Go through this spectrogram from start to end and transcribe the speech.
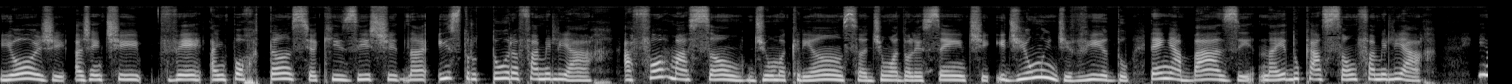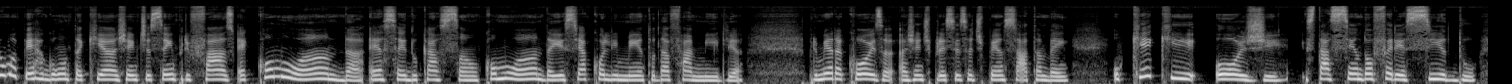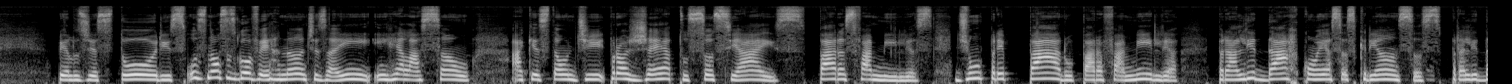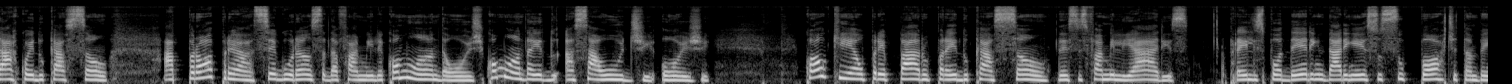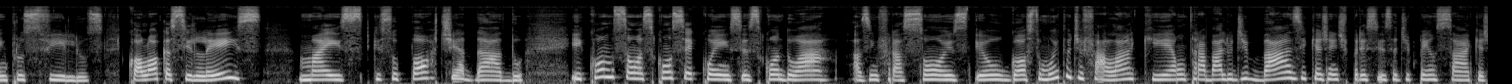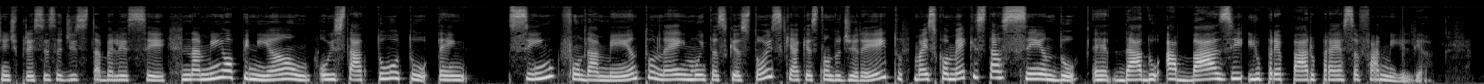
E hoje a gente vê a importância que existe na estrutura familiar. A formação de uma criança, de um adolescente e de um indivíduo tem a base na educação familiar. E uma pergunta que a gente sempre faz é como anda essa educação, como anda esse acolhimento da família. Primeira coisa, a gente precisa de pensar também o que que hoje está sendo oferecido pelos gestores, os nossos governantes aí em relação à questão de projetos sociais para as famílias, de um preparo para a família para lidar com essas crianças, para lidar com a educação, a própria segurança da família, como anda hoje? Como anda a, a saúde hoje? Qual que é o preparo para a educação desses familiares? para eles poderem darem esse suporte também para os filhos. Coloca-se leis, mas que suporte é dado? E como são as consequências quando há as infrações? Eu gosto muito de falar que é um trabalho de base que a gente precisa de pensar, que a gente precisa de estabelecer. Na minha opinião, o estatuto tem sim, fundamento né, em muitas questões, que é a questão do direito, mas como é que está sendo é, dado a base e o preparo para essa família?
